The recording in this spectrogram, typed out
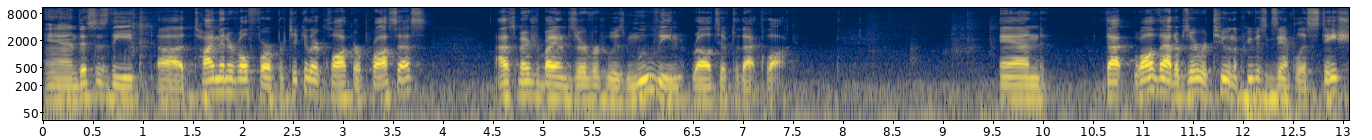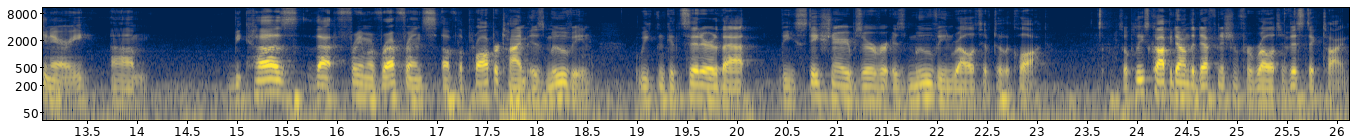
And this is the uh, time interval for a particular clock or process as measured by an observer who is moving relative to that clock. And that while that observer 2 in the previous example is stationary, um, because that frame of reference of the proper time is moving, we can consider that the stationary observer is moving relative to the clock. So please copy down the definition for relativistic time.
